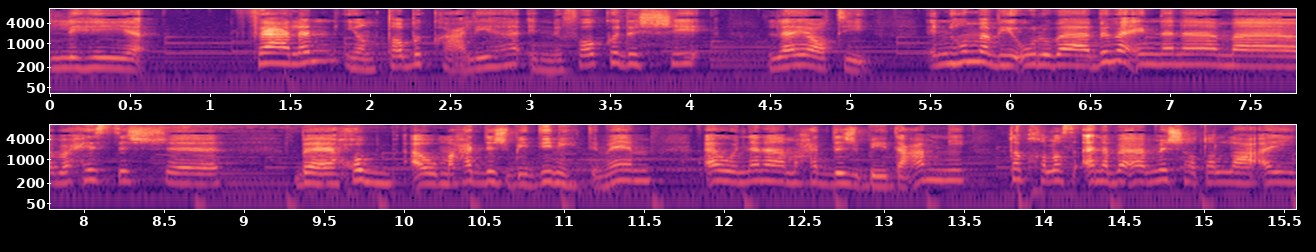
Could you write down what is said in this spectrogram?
اللي هي فعلا ينطبق عليها إن فاقد الشيء لا يعطيه. إن هما بيقولوا بقى بما ان أنا ما بحسش بحب أو ما حدش بيديني اهتمام أو ان أنا ما حدش بيدعمني طب خلاص أنا بقى مش هطلع أي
